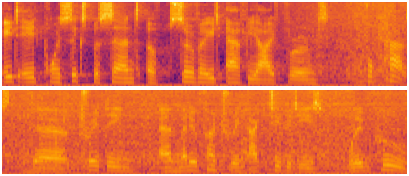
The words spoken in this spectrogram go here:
88.6% of surveyed FDI firms forecast their trading and manufacturing activities will improve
